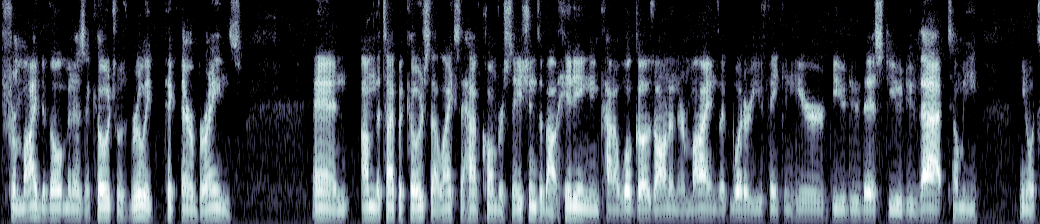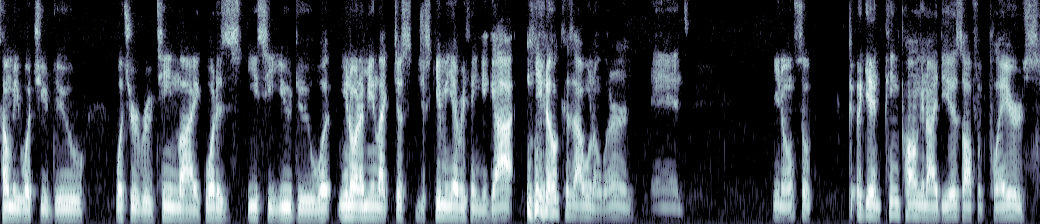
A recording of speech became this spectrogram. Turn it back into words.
for my development as a coach was really pick their brains. And I'm the type of coach that likes to have conversations about hitting and kind of what goes on in their minds. Like, what are you thinking here? Do you do this? Do you do that? Tell me, you know, tell me what you do. What's your routine like? What does ECU do? What, you know what I mean? Like, just, just give me everything you got, you know, cause I want to learn. And, you know, so again, ping ponging ideas off of players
